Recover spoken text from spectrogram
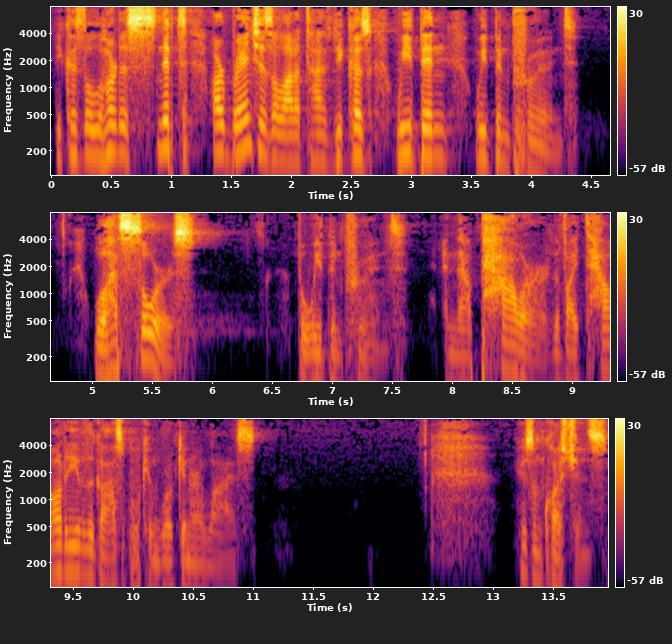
Because the Lord has snipped our branches a lot of times because we've been, we've been pruned. We'll have sores, but we've been pruned. And now power, the vitality of the gospel can work in our lives. Here's some questions.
